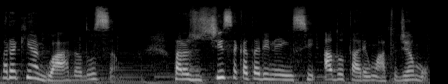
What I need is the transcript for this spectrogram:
para quem aguarda a adoção. Para a Justiça Catarinense, adotar é um ato de amor.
